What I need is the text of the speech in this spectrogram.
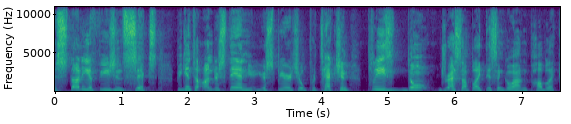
Study Ephesians 6. Begin to understand your, spiritual protection. Please don't dress up like this and go out in public.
